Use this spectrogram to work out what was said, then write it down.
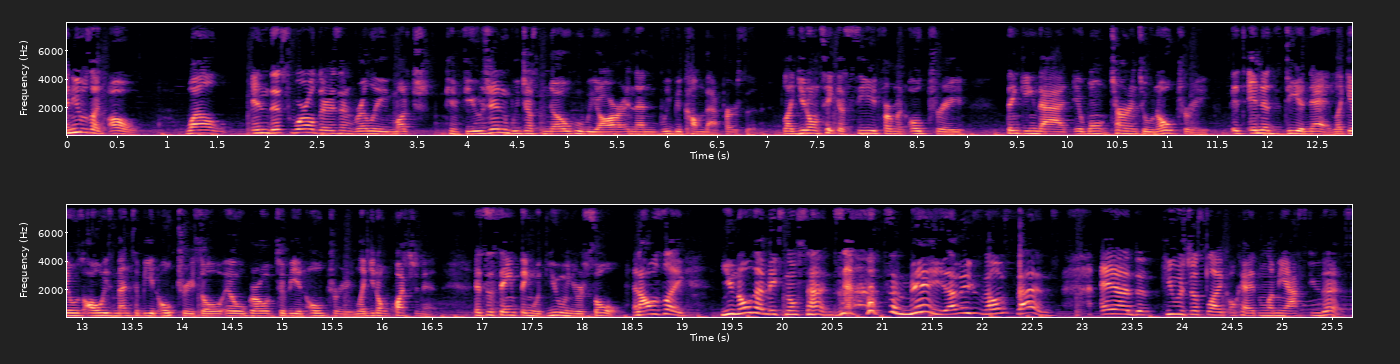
And he was like, "Oh, well, in this world, there isn't really much confusion. We just know who we are and then we become that person. Like you don't take a seed from an oak tree thinking that it won't turn into an oak tree. It's in its DNA. Like it was always meant to be an oak tree, so it will grow up to be an oak tree. Like you don't question it. It's the same thing with you and your soul. And I was like, you know that makes no sense. to me, that makes no sense. And he was just like, okay, then let me ask you this.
